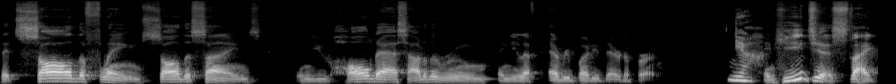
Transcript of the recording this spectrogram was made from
that saw the flames, saw the signs, and you hauled ass out of the room and you left everybody there to burn. Yeah. And he just like,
